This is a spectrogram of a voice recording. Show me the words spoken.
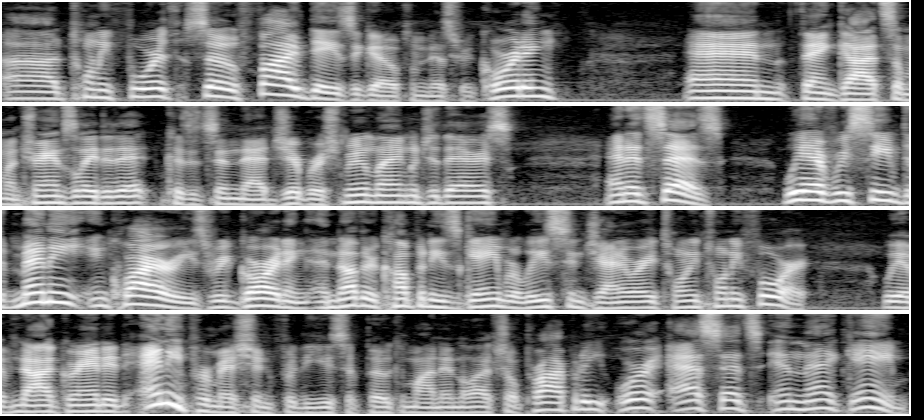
uh, 24th, so five days ago from this recording. And thank God someone translated it because it's in that gibberish moon language of theirs. And it says, We have received many inquiries regarding another company's game released in January 2024. We have not granted any permission for the use of Pokemon intellectual property or assets in that game.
